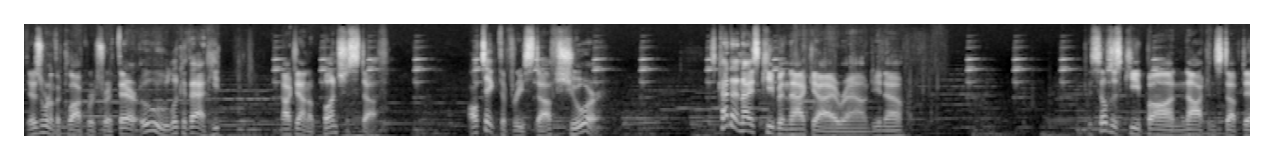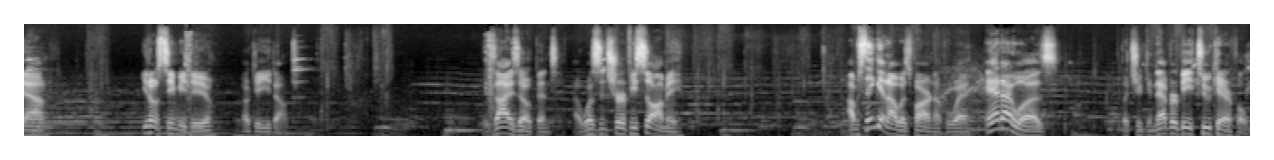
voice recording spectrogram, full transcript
There's one of the clockworks right there. Ooh, look at that. He knocked down a bunch of stuff. I'll take the free stuff, sure. It's kind of nice keeping that guy around, you know? Because he'll just keep on knocking stuff down. You don't see me, do you? Okay, you don't. His eyes opened. I wasn't sure if he saw me. I was thinking I was far enough away. And I was. But you can never be too careful.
